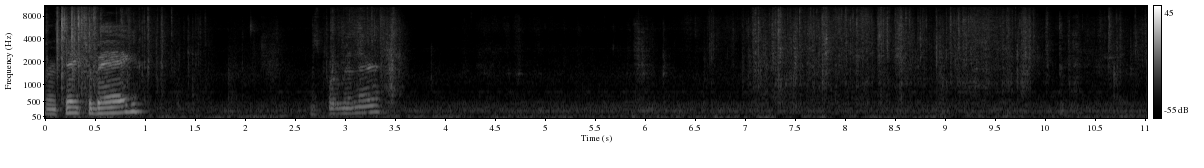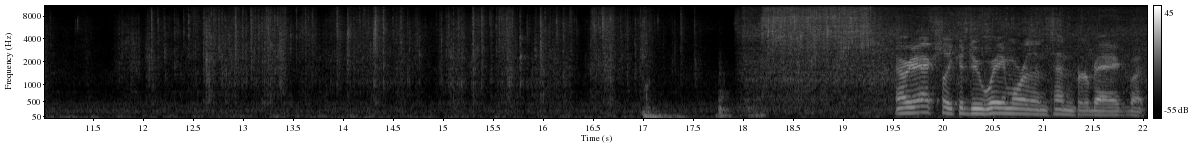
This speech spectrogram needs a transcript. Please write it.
We're to take the bag, just put them in there. Now we actually could do way more than 10 per bag, but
